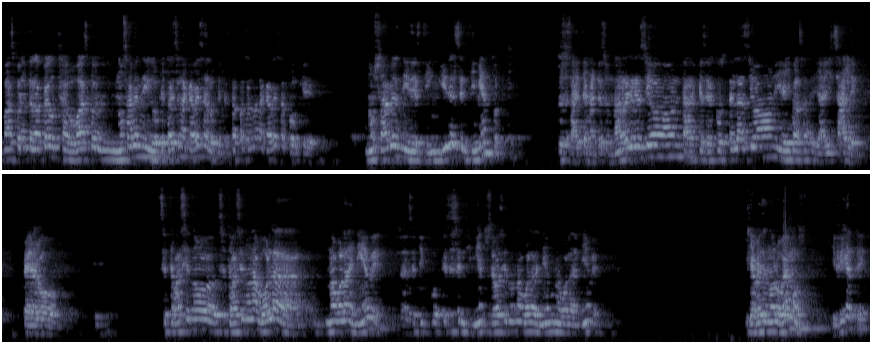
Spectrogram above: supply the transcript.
vas con el terapeuta o vas con, no sabes ni lo que traes en la cabeza, lo que te está pasando en la cabeza, porque no sabes ni distinguir el sentimiento. Entonces ahí te metes en una regresión, hay que hacer constelación y ahí, vas y ahí sale. Pero se te va haciendo, se te va haciendo una bola, una bola de nieve. O sea, ese tipo, ese sentimiento se va haciendo una bola de nieve, una bola de nieve. Y a veces no lo vemos. Y fíjate,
